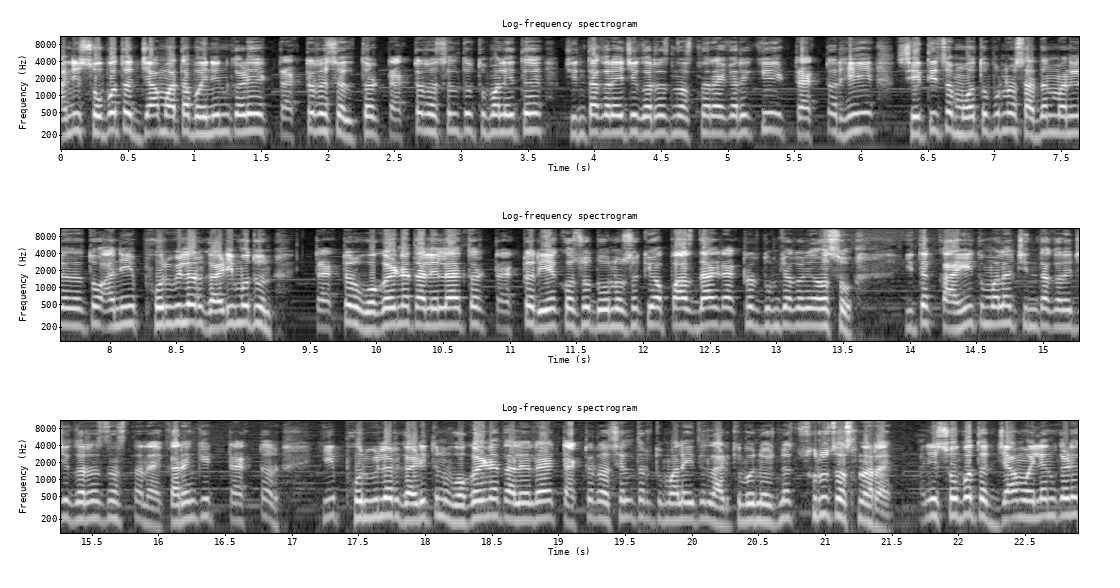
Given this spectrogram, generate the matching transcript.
आणि सोबतच ज्या माता बहिणींकडे ट्रॅक्टर असेल तर ट्रॅक्टर असेल तर तुम्हाला इथे चिंता करायची गरज नसणार आहे. कारण की ट्रॅक्टर हे शेतीचं महत्त्वपूर्ण साधन मानलं जातो आणि फोर व्हीलर गाडीमधून ट्रॅक्टर वगळण्यात आलेला आहे. तर ट्रॅक्टर एक असो दोन असो किंवा पाच दहा ट्रॅक्टर तुमच्याकडे असो इथं काही तुम्हाला चिंता करायची गरज नसणार आहे. कारण की ट्रॅक्टर हे फोर व्हीलर गाडीतून वगळण्यात आलेलं आहे. ट्रॅक्टर असेल तर तुम्हाला इथे लाडकी बहीण योजना सुरूच असणार आहे. आणि सोबतच ज्या महिलांकडे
